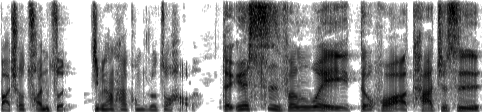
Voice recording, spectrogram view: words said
把球传准，基本上他的工作就做好了。对，因为四分位的话，它就是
